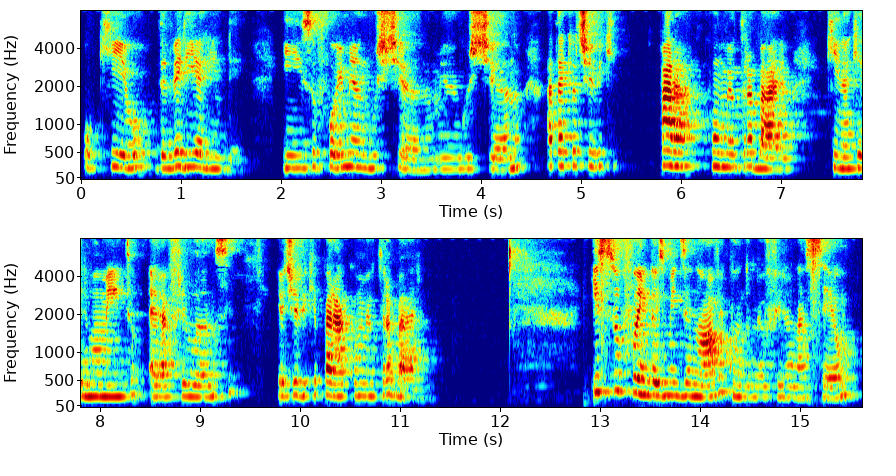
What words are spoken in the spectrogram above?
o que eu deveria render. E isso foi me angustiando, me angustiando, até que eu tive que parar com o meu trabalho, que naquele momento era freelance, eu tive que parar com o meu trabalho. Isso foi em 2019, quando meu filho nasceu.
